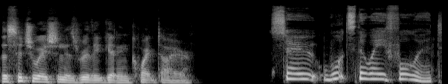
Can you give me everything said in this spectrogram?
The situation is really getting quite dire. So, what's the way forward?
